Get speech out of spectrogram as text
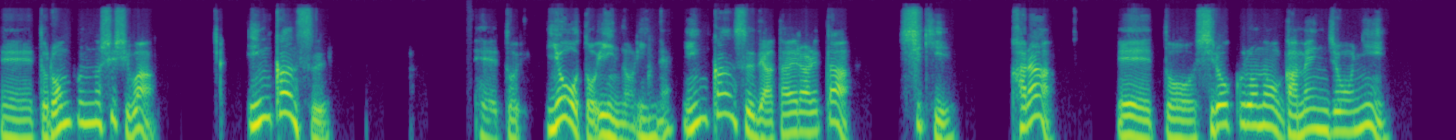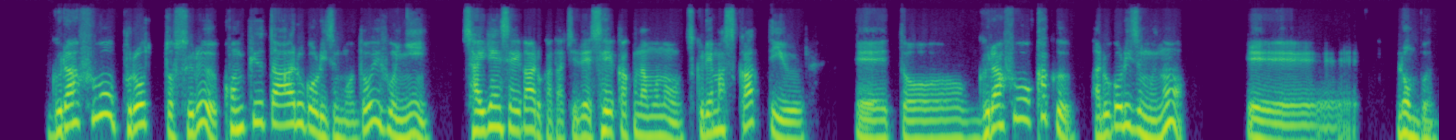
えっ、と、論文の趣旨は、因関数、えっ、と、陽と陰の陰ね。因関数で与えられた式から、えっ、と、白黒の画面上にグラフをプロットするコンピューターアルゴリズムをどういうふうに再現性がある形で正確なものを作れますかっていう、えっ、と、グラフを書くアルゴリズムの、えー論文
